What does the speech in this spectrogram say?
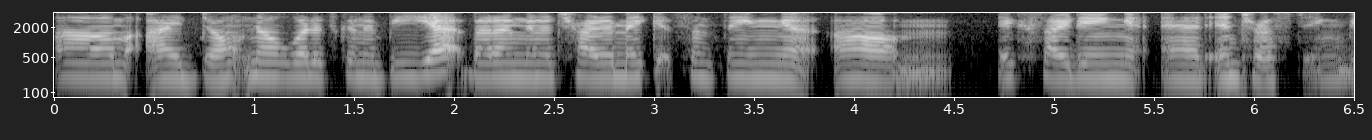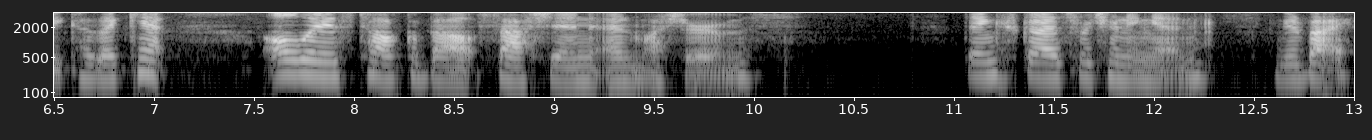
Um, I don't know what it's going to be yet, but I'm going to try to make it something um, exciting and interesting because I can't always talk about fashion and mushrooms. Thanks, guys, for tuning in. Goodbye.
